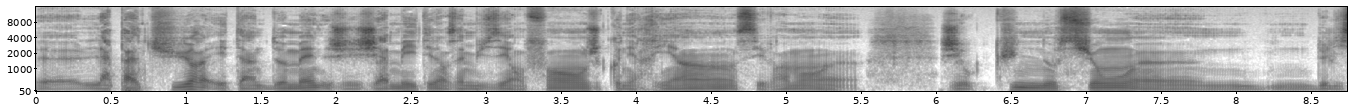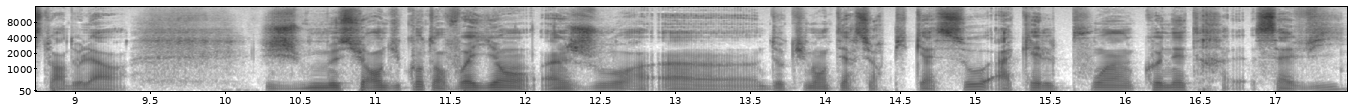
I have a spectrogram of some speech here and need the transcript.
la peinture est un domaine. J'ai jamais été dans un musée enfant, je connais rien. C'est vraiment, j'ai aucune notion de l'histoire de l'art. Je me suis rendu compte en voyant un jour un documentaire sur Picasso à quel point connaître sa vie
